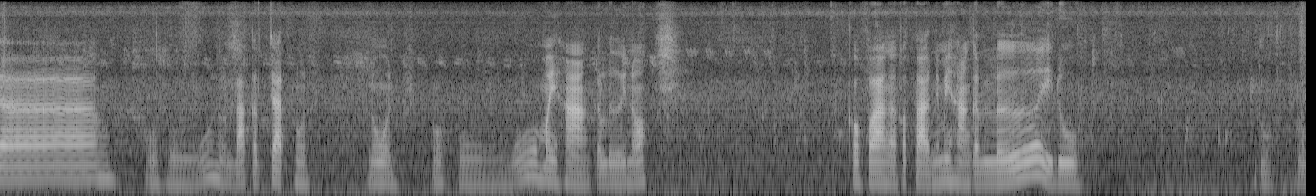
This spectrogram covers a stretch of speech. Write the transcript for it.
ยังโอ้โหนุ่นรักกันจัดนุ่นนุ่นโอ้โหไม่ห่างกันเลยเนาะเขาวฟางกับเขาวตากนี่ไม่ห่างกันเลยดูดูดู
